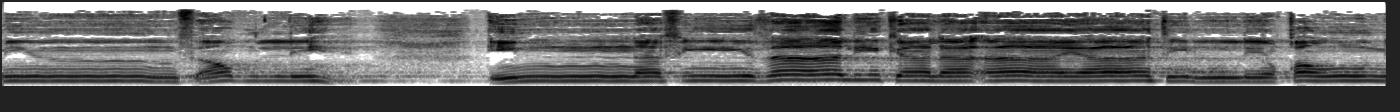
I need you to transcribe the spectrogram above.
من فضله إن في ذلك لآيات لقوم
